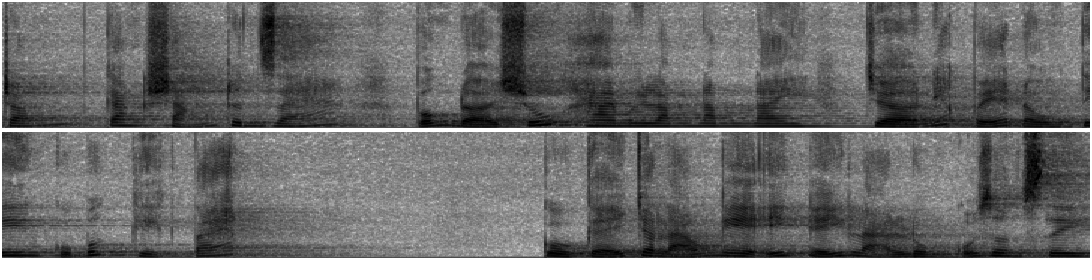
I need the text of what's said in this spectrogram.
trống căng sẵn trên giá vẫn đợi suốt 25 năm nay chờ nét vẽ đầu tiên của bức kiệt tác. Cô kể cho lão nghe ý nghĩ lạ lùng của John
